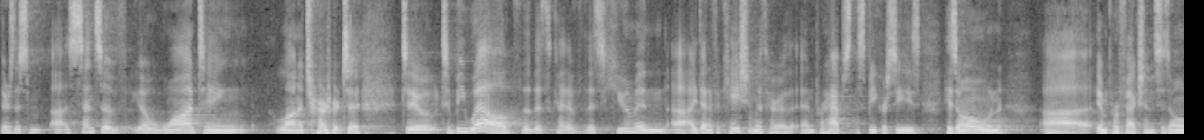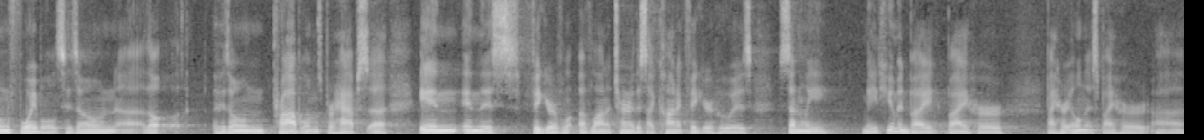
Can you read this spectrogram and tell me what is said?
there's this uh, sense of you know wanting Lana Turner to, to, to be well. This kind of this human uh, identification with her, and perhaps the speaker sees his own uh, imperfections, his own foibles, his own uh, the, his own problems, perhaps, uh, in, in this figure of, of Lana Turner, this iconic figure who is suddenly made human by, by, her, by her illness, by her uh,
